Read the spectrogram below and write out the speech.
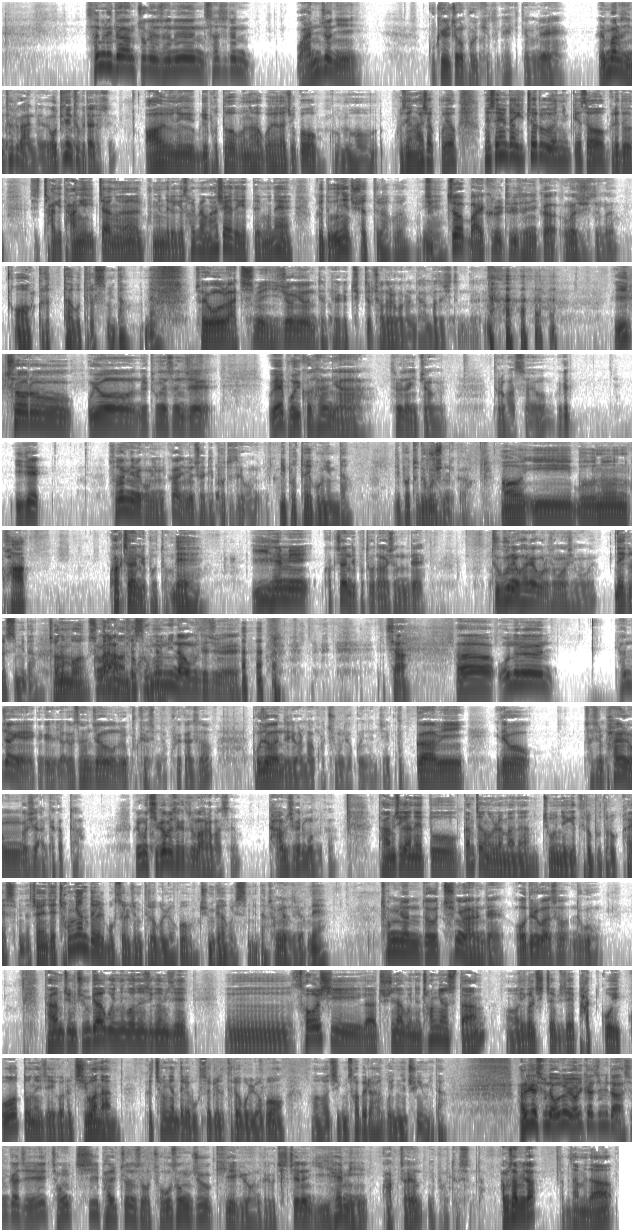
새누리당 쪽에서는 사실은 완전히 국회 일정을 보이콧했기 때문에 웬만해서 인터뷰가 안 돼요. 어떻게 인터뷰 따졌어요? 아유, 여기 리포터분하고 해가지고, 뭐, 고생하셨고요. 근데 새누리당 이철우 의원님께서 그래도 자기 당의 입장을 국민들에게 설명하셔야 되기 때문에 그래도 응해주셨더라고요. 예. 직접 마이크를 들이대니까 응해주시던가요? 어, 그렇다고 들었습니다. 네. 저희가 오늘 아침에 이정현 대표에게 직접 전화를 걸었는데 안 받으시던데. 이철우 의원을 통해서 이제 왜 보이콧 하느냐, 새누리당 입장을 들어봤어요. 그러니까 이게 소장님의 공입니까? 아니면 저희 리포터들의 공입니까? 리포터의 공입니다. 리포터 누구십니까? 어, 이분은 곽. 곽자연 리포터. 네. 이혜미 곽자연 리포터가 나가셨는데 두 분의 활약으로 성공하신 건가요? 네, 그렇습니다. 저는 뭐 숟가락만 얹었습니다. 그분이 나오면 되지 왜. 자, 어, 오늘은 현장에, 그러니까 여기서 현장은 오늘은 국회였습니다. 국회 가서 보좌관들이 얼마나 고충을 겪고 있는지, 국감이 이대로 사실은 겪는 것이 안타깝다. 그리고 뭐 직업의 세계도 좀 알아봤어요. 다음 시간이 뭡니까? 다음 시간에 또 깜짝 놀랄 만한 좋은 얘기 들어보도록 하겠습니다. 저희 이제 청년들 목소리를 좀 들어보려고 준비하고 있습니다. 청년들요? 네. 청년도 층이 많은데 어디로 가서 누구? 다음 지금 준비하고 있는 거는 지금 이제 어, 서울시가 추진하고 있는 청년수당 어, 이걸 직접 이제 받고 있고 또는 이제 이거를 지원한 그 청년들의 목소리를 들어보려고 어, 지금 섭외를 하고 있는 중입니다. 알겠습니다. 오늘 여기까지입니다. 지금까지 정치발전소 조성주 기획위원 그리고 취재는 이혜미 곽자연 리포터였습니다. 감사합니다. 감사합니다.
